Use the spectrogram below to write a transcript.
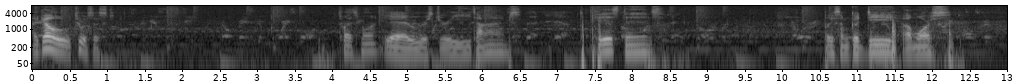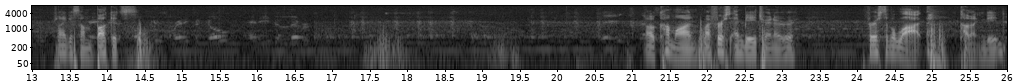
I go, two assists. Twice more? Yeah, we were three times. The Pistons. Play some good D, uh, Morris. Trying to get some buckets. Oh, come on. My first NBA turnover. First of a lot. Coming, dude.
